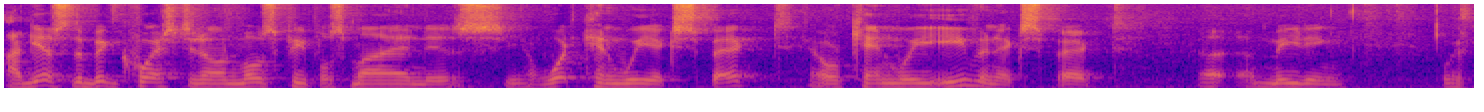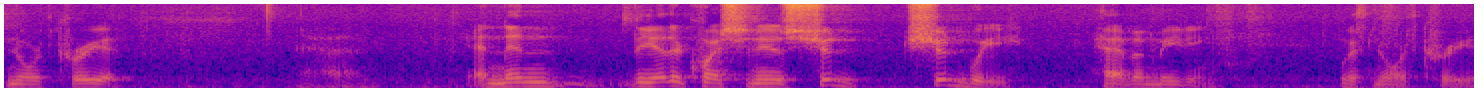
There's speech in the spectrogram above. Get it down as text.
I guess the big question on most people's mind is, you know, what can we expect, or can we even expect a, a meeting with North Korea? Uh, and then the other question is, should should we have a meeting with North Korea?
